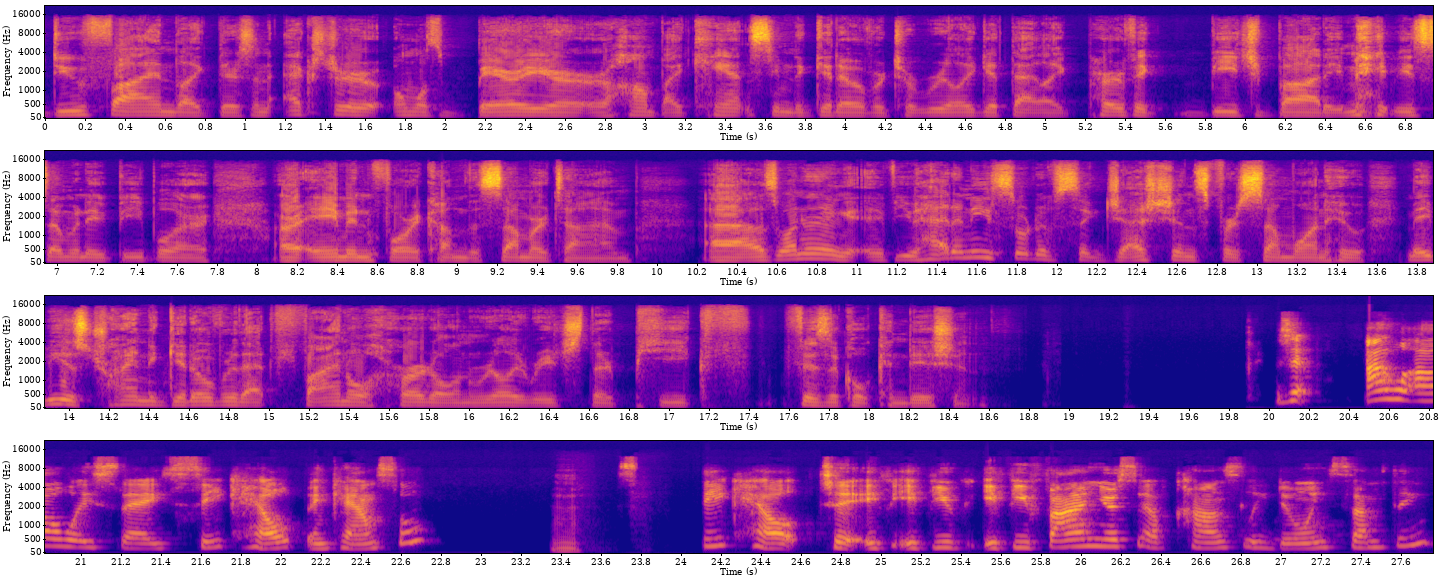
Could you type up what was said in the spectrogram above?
do find like there's an extra almost barrier or hump I can't seem to get over to really get that like perfect beach body maybe so many people are, are aiming for come the summertime. Uh, I was wondering if you had any sort of suggestions for someone who maybe is trying to get over that final hurdle and really reach their peak f- physical condition. So I will always say seek help and counsel. Mm. Seek help to if if you if you find yourself constantly doing something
